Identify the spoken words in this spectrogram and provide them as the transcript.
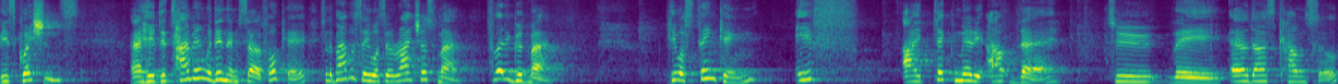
these questions and he determined within himself, okay, so the Bible says he was a righteous man, very good man. He was thinking, if I take Mary out there to the elders' council,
